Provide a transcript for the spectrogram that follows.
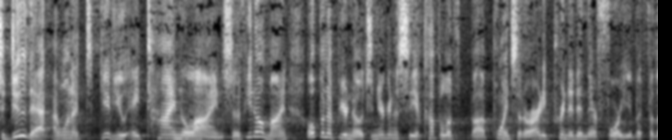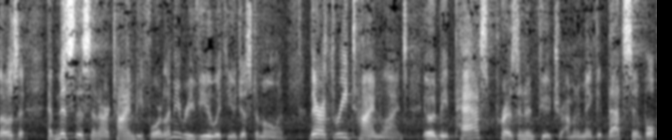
To do that, I want to give you a timeline. So if you don't mind, open up your notes and you're going to see a couple of uh, points that are already printed in there for you. But for those that have missed this in our time before, let me review with you just a moment. There are three timelines. It would be past, present, and future. I'm going to make it that simple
